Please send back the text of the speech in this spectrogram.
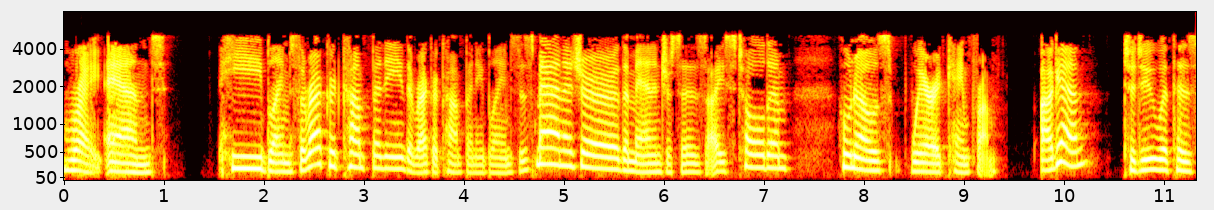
right. And he blames the record company. The record company blames his manager. The manager says Ice told him. Who knows where it came from? Again, to do with his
